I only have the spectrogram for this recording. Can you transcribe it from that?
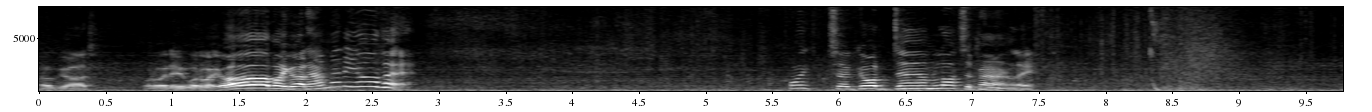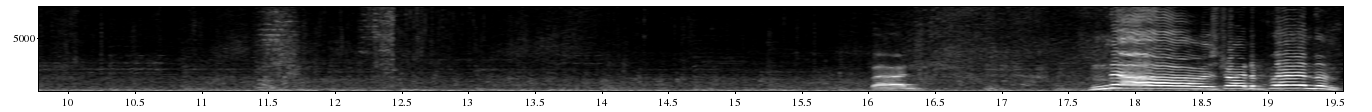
Oh, God. What do I do? What do I... Oh, my God, how many are there? Quite a goddamn lot, apparently. Burn. No! I was trying to burn them!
